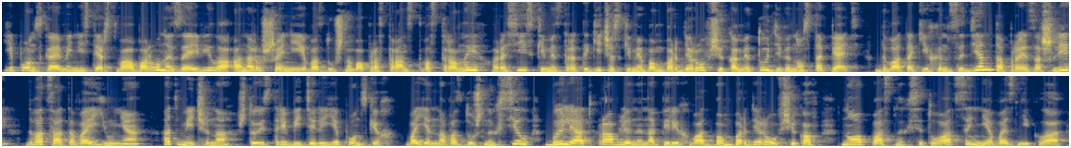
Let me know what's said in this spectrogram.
Японское министерство обороны заявило о нарушении воздушного пространства страны российскими стратегическими бомбардировщиками Ту-95. Два таких инцидента произошли 20 июня. Отмечено, что истребители японских военно-воздушных сил были отправлены на перехват бомбардировщиков, но опасных ситуаций не возникло.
